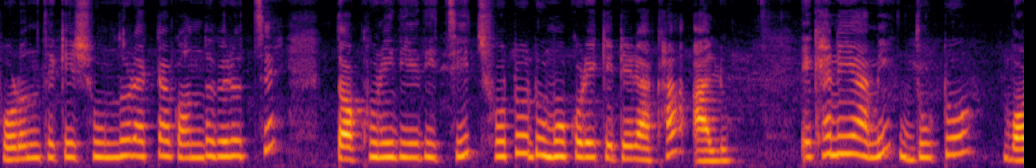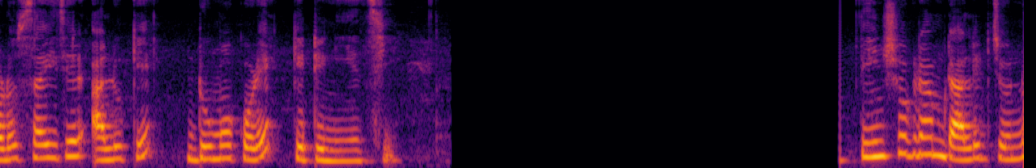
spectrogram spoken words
ফোড়ন থেকে সুন্দর একটা গন্ধ বেরোচ্ছে, তখনই দিয়ে দিচ্ছি ছোট ডুমো করে কেটে রাখা আলু। এখানে আমি দুটো বড় সাইজের আলুকে ডুমো করে কেটে নিয়েছি। তিনশো গ্রাম ডালের জন্য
